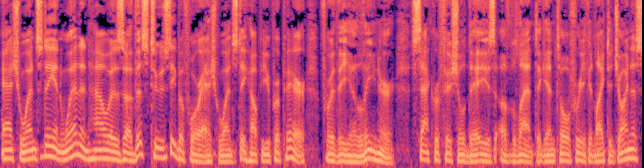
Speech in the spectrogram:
Ash Wednesday, and when and how is uh, this Tuesday before Ash Wednesday help you prepare for the leaner sacrificial days of Lent? Again, toll free if you'd like to join us.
